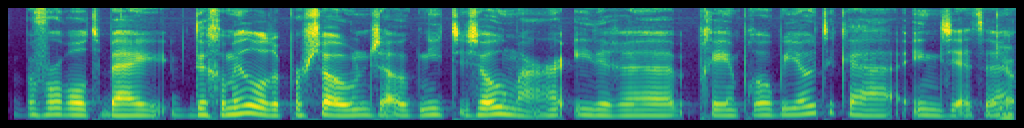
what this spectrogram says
bijvoorbeeld bij de gemiddelde persoon zou ik niet zomaar iedere pre- en probiotica inzetten. Ja.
